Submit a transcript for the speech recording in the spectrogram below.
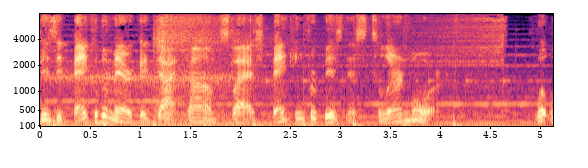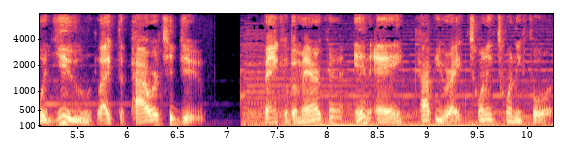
Visit bankofamerica.com slash banking for business to learn more. What would you like the power to do? Bank of America, N.A., copyright 2024.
